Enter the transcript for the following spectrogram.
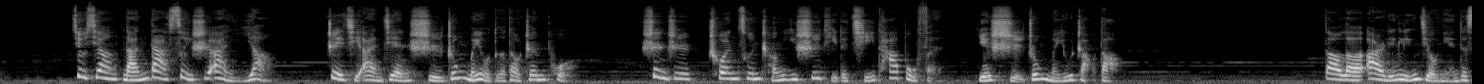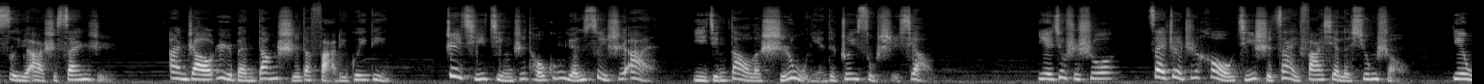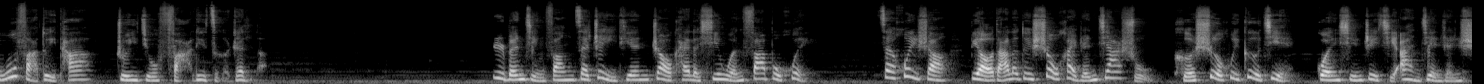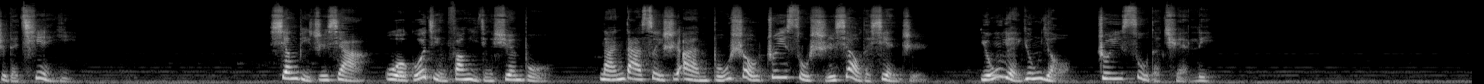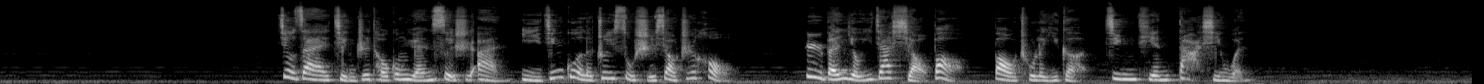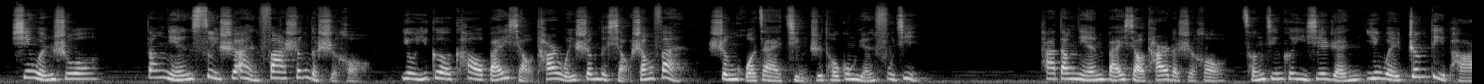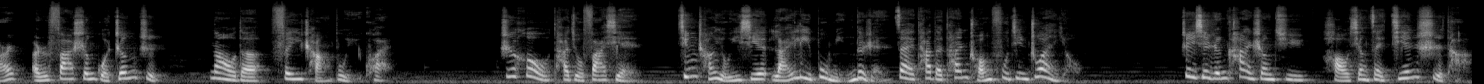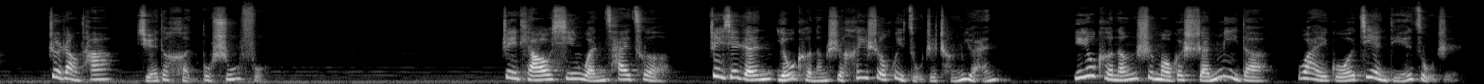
就像南大碎尸案一样，这起案件始终没有得到侦破，甚至川村成一尸体的其他部分也始终没有找到。到了二零零九年的四月二十三日，按照日本当时的法律规定，这起井之头公园碎尸案已经到了十五年的追诉时效，也就是说。在这之后，即使再发现了凶手，也无法对他追究法律责任了。日本警方在这一天召开了新闻发布会，在会上表达了对受害人家属和社会各界关心这起案件人士的歉意。相比之下，我国警方已经宣布，南大碎尸案不受追诉时效的限制，永远拥有。追诉的权利。就在井之头公园碎尸案已经过了追诉时效之后，日本有一家小报爆出了一个惊天大新闻。新闻说，当年碎尸案发生的时候，有一个靠摆小摊儿为生的小商贩生活在井之头公园附近。他当年摆小摊儿的时候，曾经和一些人因为争地盘而发生过争执，闹得非常不愉快。之后，他就发现，经常有一些来历不明的人在他的摊床附近转悠，这些人看上去好像在监视他，这让他觉得很不舒服。这条新闻猜测，这些人有可能是黑社会组织成员，也有可能是某个神秘的外国间谍组织，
